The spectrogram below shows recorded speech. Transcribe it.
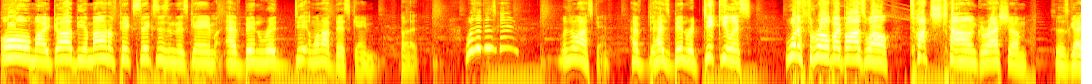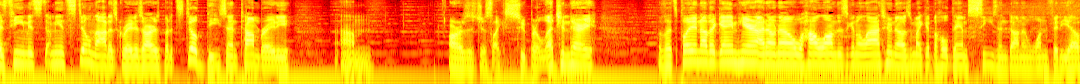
Oh my god, the amount of pick sixes in this game have been ridiculous. Well, not this game, but was it this game? Was the last game? Have has been ridiculous. What a throw by Boswell. Touchdown Gresham. So this guy's team is I mean it's still not as great as ours, but it's still decent. Tom Brady. Um ours is just like super legendary. But let's play another game here. I don't know how long this is going to last. Who knows? We might get the whole damn season done in one video.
